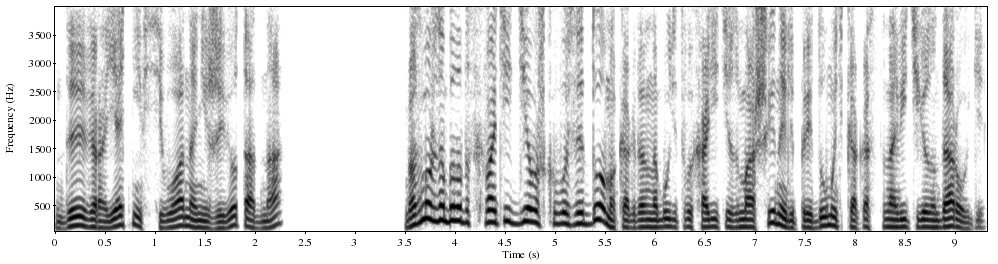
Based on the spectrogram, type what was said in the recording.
да, вероятнее всего, она не живет одна. Возможно, было бы схватить девушку возле дома, когда она будет выходить из машины или придумать, как остановить ее на дороге.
